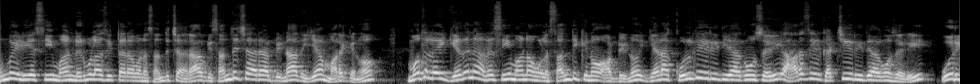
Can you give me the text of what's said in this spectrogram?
உண்மையிலேயே சீமான் நிர்மலா சீதாராமனை சந்திச்சாரா? அப்படி சந்திச்சாரு அப்படின்னா அதை ஏன் மறைக்கணும்? முதல்ல எதனால சீமான் அவங்கள சந்திக்கணும் அப்படின்னும் ஏன்னா கொள்கை ரீதியாகவும் சரி அரசியல் கட்சி ரீதியாகவும் சரி ஒரு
